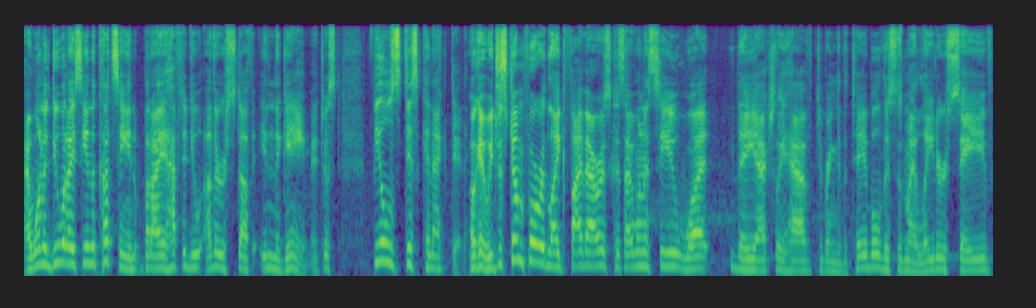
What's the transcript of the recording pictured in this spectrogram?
I want to do what i see in the cutscene but i have to do other stuff in the game. It just feels disconnected. Okay we just jump forward like five hours because i want to see what they actually have to bring to the table. This is my later save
